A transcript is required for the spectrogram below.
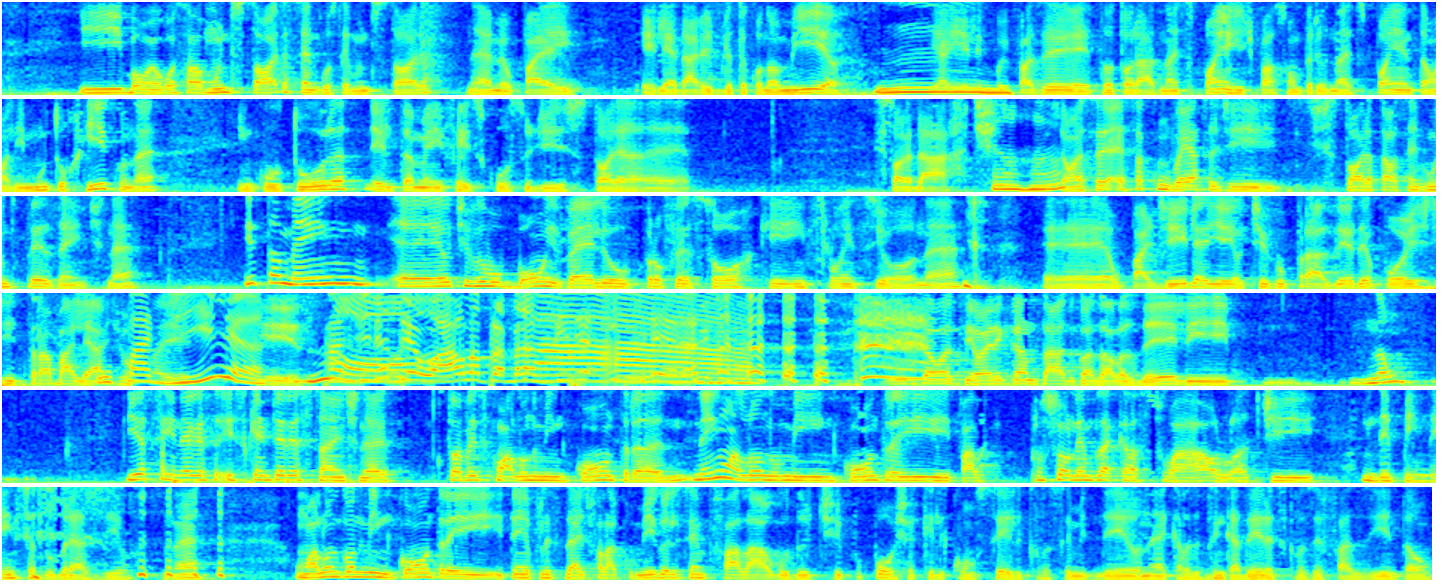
E, bom, eu gostava muito de história, sempre gostei muito de história, né? Meu pai ele é da área de biblioteconomia, hum. e aí ele foi fazer doutorado na Espanha, a gente passou um período na Espanha, então ali muito rico, né, em cultura. Ele também fez curso de história, é, história da arte. Uhum. Então essa, essa conversa de, de história estava sempre muito presente, né. E também é, eu tive o bom e velho professor que influenciou, né? é, o Padilha e eu tive o prazer depois de trabalhar o junto Padilha? a ele. Isso. Padilha deu aula para Brasília inteira. então, assim, eu era encantado com as aulas dele e não... E assim, né, isso que é interessante, né? Toda vez que um aluno me encontra, nenhum aluno me encontra e fala, professor, eu lembro daquela sua aula de independência do Brasil, né? Um aluno, quando me encontra e, e, tem a felicidade de falar comigo, ele sempre fala algo do tipo, poxa, aquele conselho que você me deu, né? Aquelas brincadeiras que você fazia. Então,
